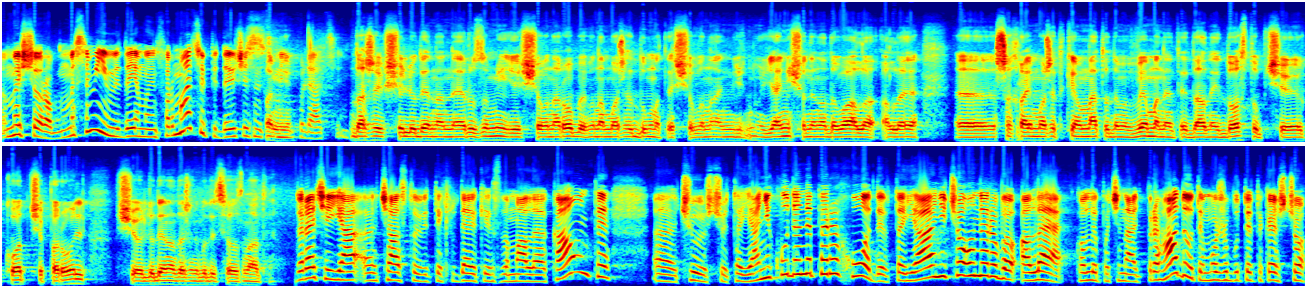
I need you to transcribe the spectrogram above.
ми що робимо? Ми самі їм віддаємо інформацію, піддаючись на ці маніпуляції. Навіть якщо людина не розуміє, що вона робить, вона може думати, що вона ну, я нічого не надавала, але шахрай може такими методами виманити даний доступ, чи код, чи пароль, що людина навіть не буде цього знати. До речі, я е, часто від тих людей, яких зламали акаунти, е, чую, що та я нікуди не переходив, та я нічого не робив. Але коли починають пригадувати, може бути таке, що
